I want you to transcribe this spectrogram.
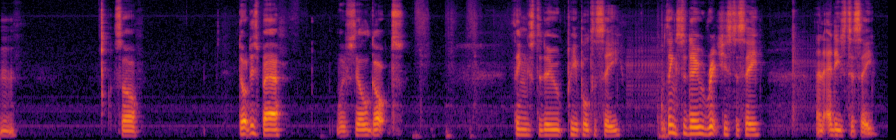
hmm. so don't despair. We've still got things to do, people to see, things to do, riches to see, and Eddies to see.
